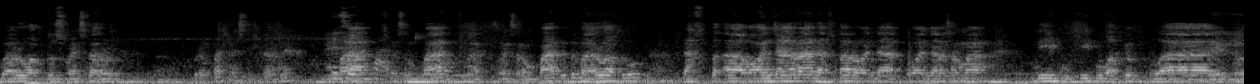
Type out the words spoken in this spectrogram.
baru waktu semester berapa semester sekarang ya? Semester Empat, empat. semester 4 semester 4 itu baru aku daftar eh, wawancara daftar wawancara, wawancara sama nih ibu ibu wakil ketua itu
